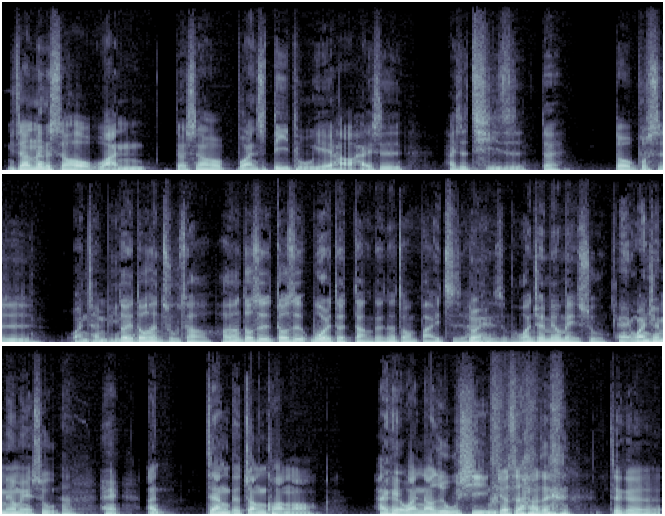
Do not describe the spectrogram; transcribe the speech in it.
你知道那个时候玩。的时候，不管是地图也好，还是还是旗子，对，都不是完成品，对，都很粗糙，好像都是都是 Word 档的那种白纸，还是什么，完全没有美术，哎、欸，完全没有美术，嗯，嘿，啊，这样的状况哦，还可以玩到入戏，你就知道这个 这个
